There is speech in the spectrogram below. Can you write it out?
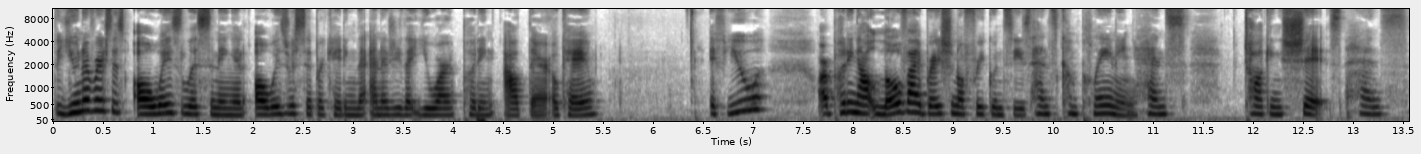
The universe is always listening and always reciprocating the energy that you are putting out there okay? If you are putting out low vibrational frequencies, hence complaining, hence talking shit, hence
